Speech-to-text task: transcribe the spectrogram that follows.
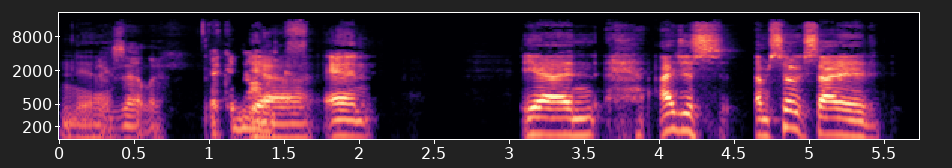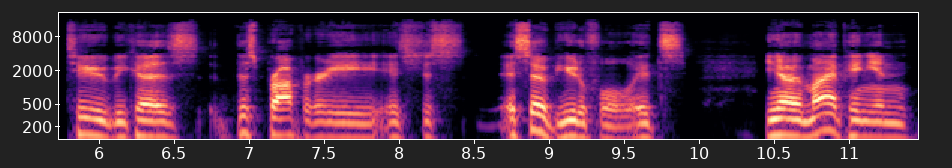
yeah. Exactly. Economics. Yeah, and yeah, and I just I'm so excited too because this property is just it's so beautiful. It's you know, in my opinion,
